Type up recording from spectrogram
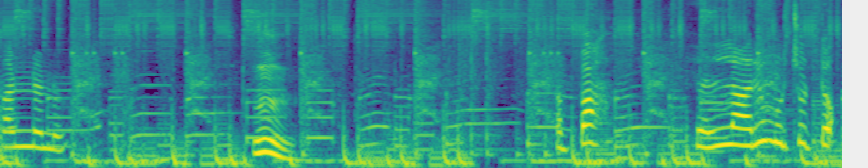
பண்ணணும். ம். அப்பா எல்லாரையும் முடிச்சு விட்டோம்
